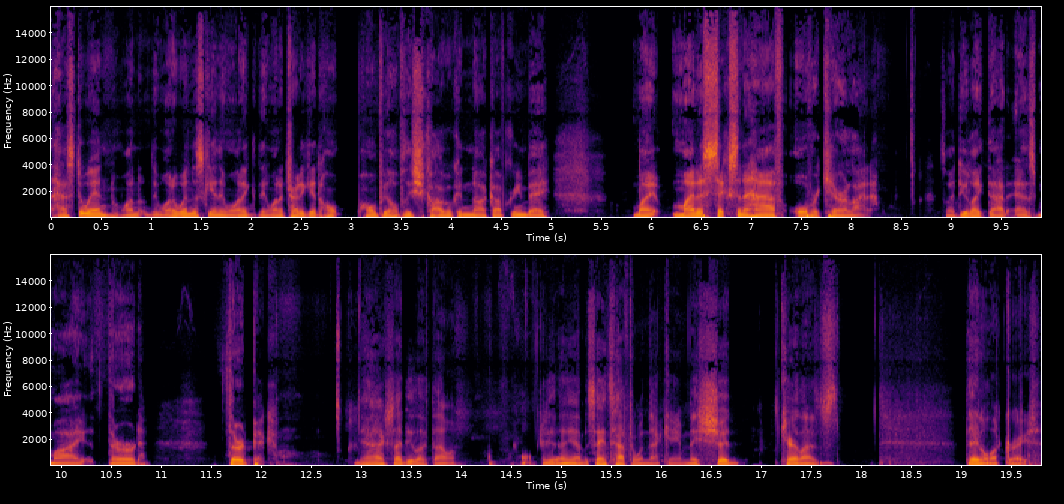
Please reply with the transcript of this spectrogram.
has to win. One, they want to win this game. They want to they want to try to get home home field. Hopefully Chicago can knock off Green Bay. My minus six and a half over Carolina. So I do like that as my third third pick. Yeah, actually, I do like that one. Yeah, the Saints have to win that game. They should. Carolina's. They don't look great.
